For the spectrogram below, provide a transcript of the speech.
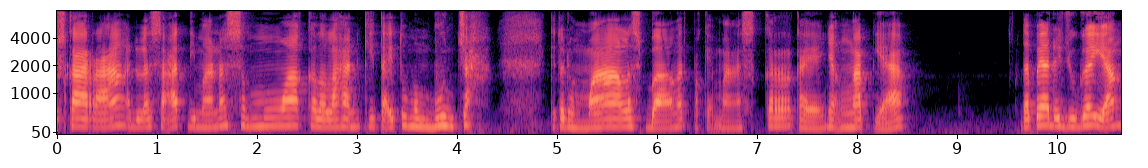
sekarang adalah saat di mana semua kelelahan kita itu membuncah. Kita udah males banget pakai masker, kayaknya ngap ya. Tapi ada juga yang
